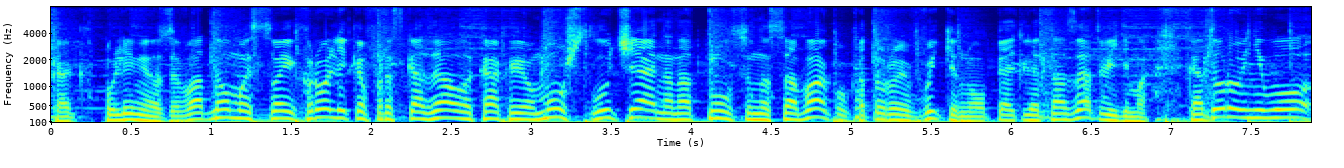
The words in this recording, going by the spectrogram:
как пулемет, в одном из своих роликов рассказала, как ее муж случайно наткнулся на собаку, которую выкинул пять лет назад, видимо, которую у него,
